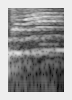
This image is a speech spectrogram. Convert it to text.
win.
